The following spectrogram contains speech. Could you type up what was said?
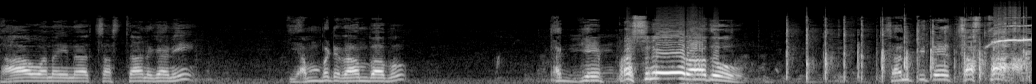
సావనైనా చస్తాను గాని ఎంబటి రాంబాబు తగ్గే ప్రశ్నే రాదు. చంపితే చస్తా.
